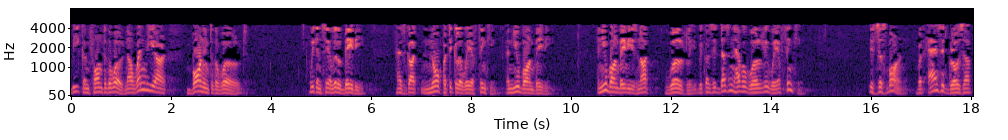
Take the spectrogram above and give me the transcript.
be conformed to the world. Now, when we are born into the world, we can say a little baby has got no particular way of thinking, a newborn baby. A newborn baby is not worldly because it doesn't have a worldly way of thinking. It's just born. But as it grows up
